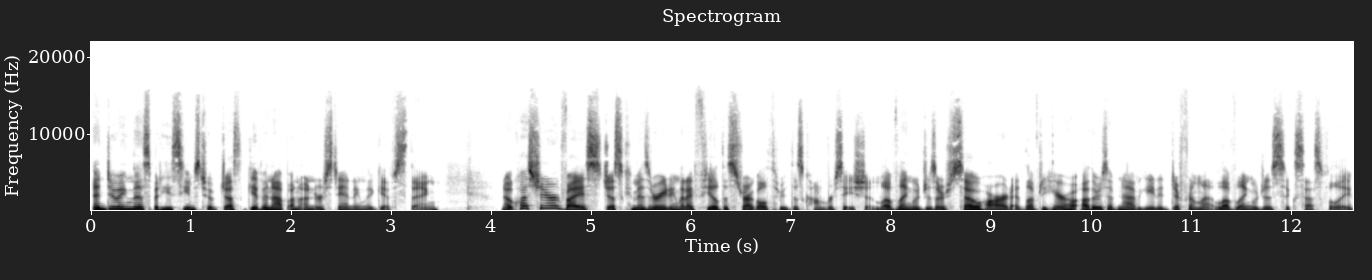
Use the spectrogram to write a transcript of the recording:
and doing this, but he seems to have just given up on understanding the gifts thing. No question or advice, just commiserating that I feel the struggle through this conversation. Love languages are so hard. I'd love to hear how others have navigated different love languages successfully.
